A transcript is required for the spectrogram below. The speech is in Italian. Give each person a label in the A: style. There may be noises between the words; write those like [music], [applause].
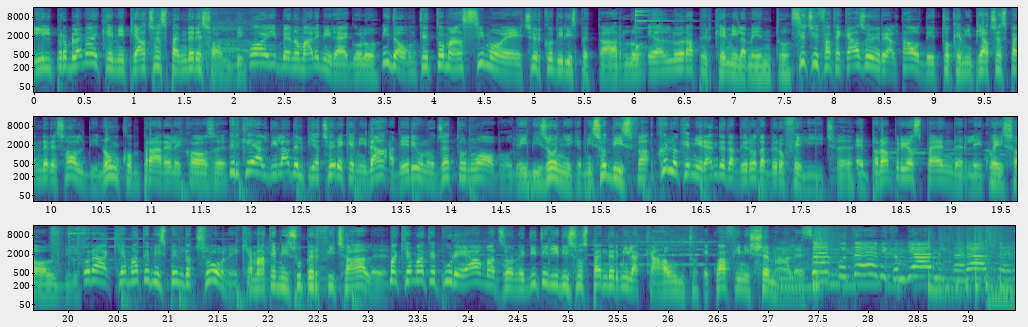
A: Il problema è che mi piace spendere soldi. Poi, bene o male, mi regolo. Mi do un tetto massimo e cerco di rispettarlo. E allora perché mi lamento? Se ci fate caso, in realtà ho detto che mi piace spendere soldi, non comprare le cose. Perché al di là del piacere che mi dà avere un oggetto nuovo, dei bisogni che mi soddisfa, quello che mi rende davvero davvero felice è proprio spenderli quei soldi. Ora chiamatemi spendaccione, chiamatemi superficiale, ma chiamate pure Amazon e ditegli di sospendermi l'account. E qua finisce male.
B: Se potevi cambiarmi carattere,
